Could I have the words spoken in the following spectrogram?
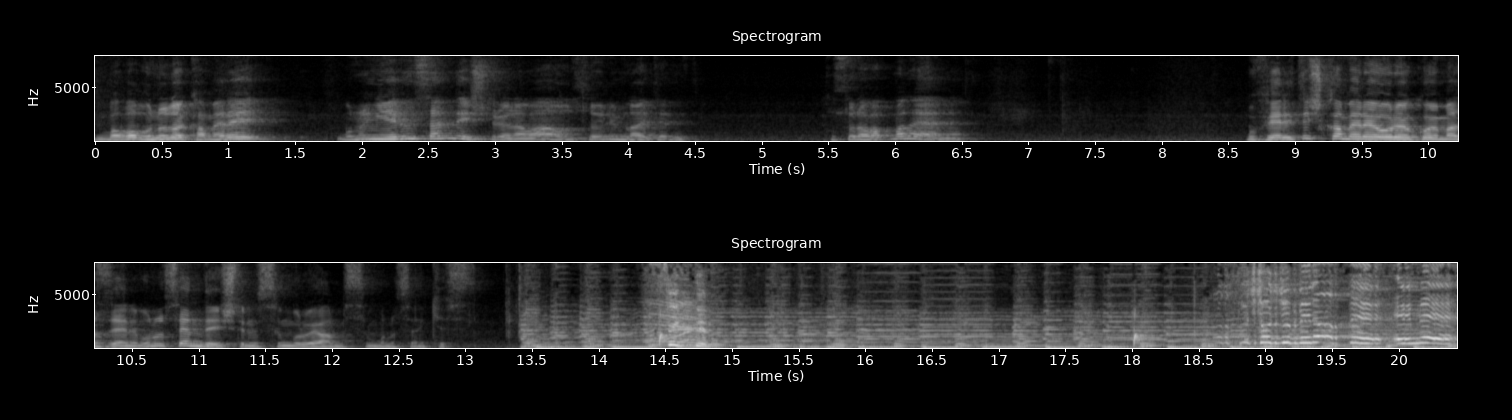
Baba bunu da kamerayı bunun yerini sen değiştiriyorsun ama ha, onu söyleyeyim light edit. Kusura bakma da yani. Bu Ferit hiç kamerayı oraya koymaz yani. Bunu sen değiştirmişsin buraya almışsın bunu sen kes. Siktir. Çocuğu beni attı Emre.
